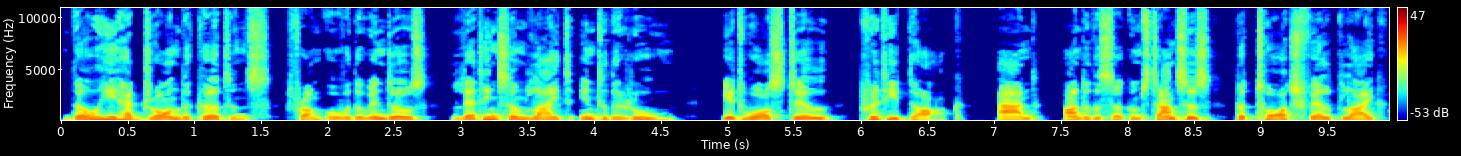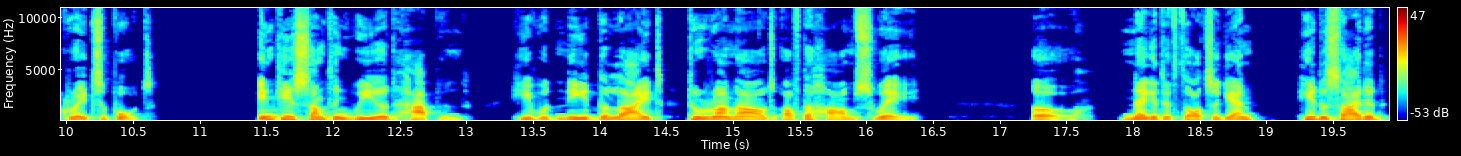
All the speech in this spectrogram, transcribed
Though he had drawn the curtains from over the windows, letting some light into the room, it was still pretty dark, and under the circumstances, the torch felt like great support. In case something weird happened, he would need the light to run out of the harm's way. Oh, negative thoughts again. He decided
